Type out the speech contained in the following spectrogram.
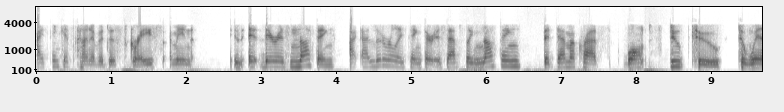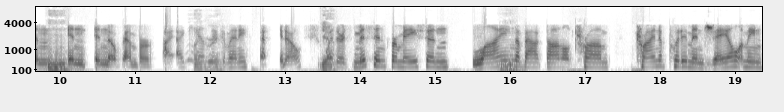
I think it's kind of a disgrace. I mean, it, it, there is nothing, I, I literally think there is absolutely nothing that Democrats won't stoop to to win Mhm. in in November. I, I can't agree. think of any. You know, Yeah. whether it's misinformation, lying about Donald Trump, trying to put him in jail. I mean,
